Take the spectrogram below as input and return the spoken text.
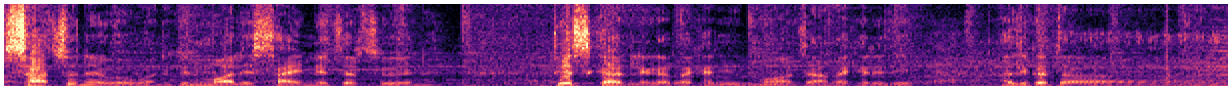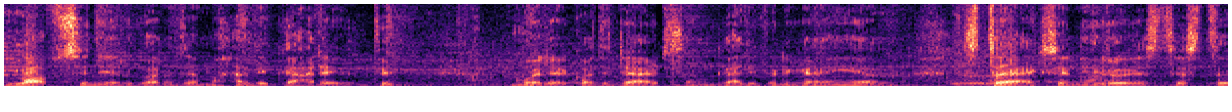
साँचो नै हो भने पनि म अलिक साई नेचर छु होइन। त्यस कारणले गर्दाखेरि म जाँदाखेरि चाहिँ अलिकता लभ सिनहरू गर्न चाहिँ मलाई अलिक गाह्रै हुन्थ्यो। मैले कति डाइरेक्टरसँग गाली पनि खाएँ यस्तो एक्सन हिरो यस्तो यस्तो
